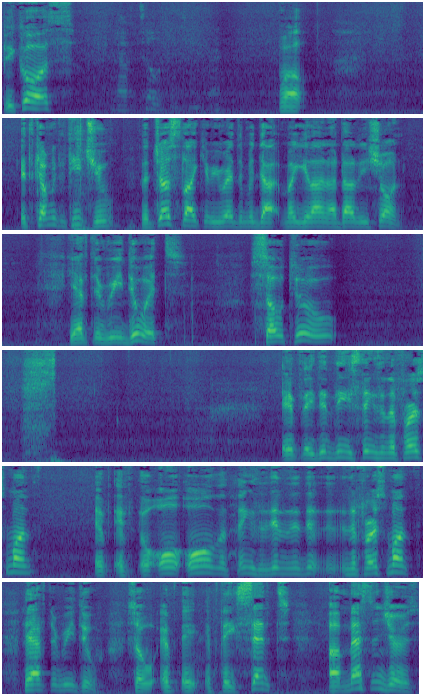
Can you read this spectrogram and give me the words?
Because, have till the 15th, right? well, it's coming to teach you that just like if you read the Megillah and Adar Rishon, you have to redo it, so too, if they did these things in the first month, if, if all, all the things they did in the, first month, they have to redo. So if they if they sent uh, messengers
